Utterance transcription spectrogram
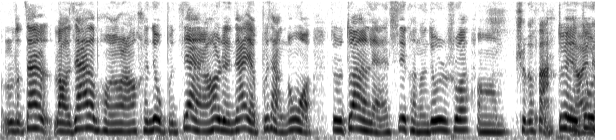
呃在老家的朋友，然后很久不见，然后人家也不想跟我就是断了联系，可能就是说，嗯，吃个饭，对，就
